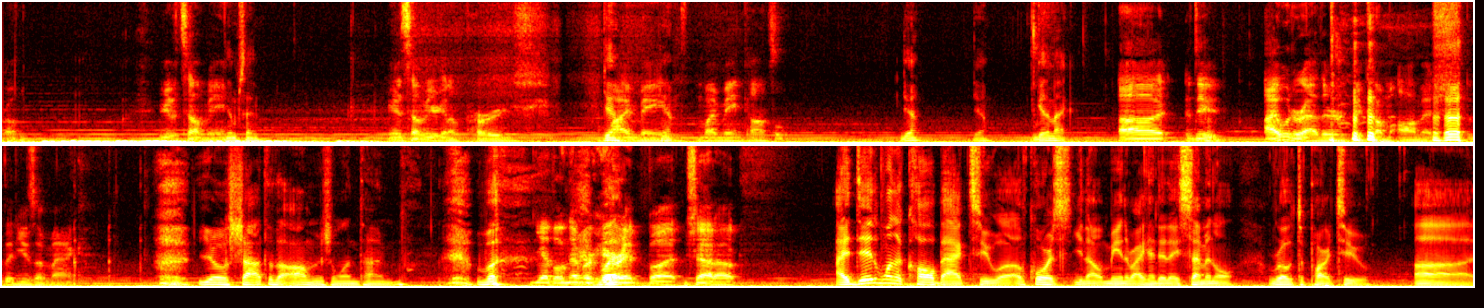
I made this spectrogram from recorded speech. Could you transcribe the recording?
bro. You're gonna tell me. You know what I'm saying? You're gonna tell me you're gonna purge Yeah. my main yeah. my main console. Yeah. Yeah. Get a Mac. Uh, dude, I would rather become Amish than use a Mac. Yo, shout out to the Amish one time. but Yeah, they'll never hear But- it, but shout out. I did want to call back to, uh, of course, you know, me and the right hand did a seminal Road to Part Two, uh,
